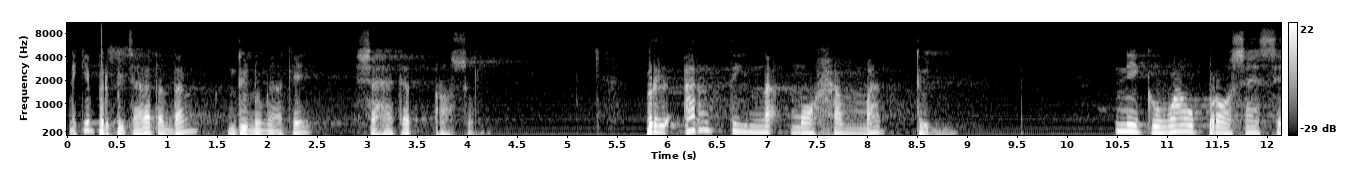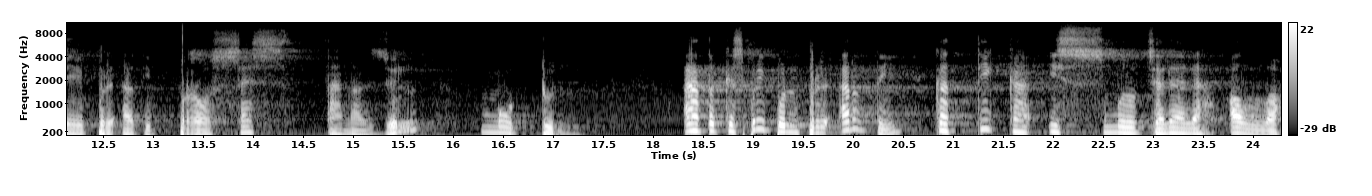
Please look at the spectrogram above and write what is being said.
niki berbicara tentang dunungake syahadat rasul. Berarti nak Muhammadun niku wau prosese berarti proses tanazul mudun. Ateges pripun? Berarti ketika ismul jalalah Allah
